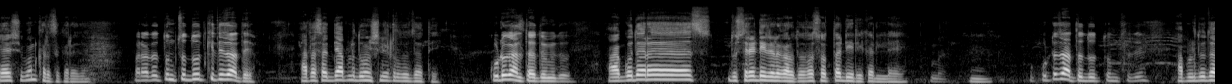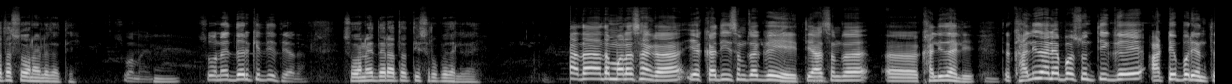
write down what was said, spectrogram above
या हिशोबाने खर्च करायचा. बरं आता तुमचं दूध किती जाते आता सध्या आपलं दोनशे लिटर दूध जाते कुठं घालताय तुम्ही दूध? अगोदर अ, स- दुसऱ्या डेअरीला घालतो आता स्वतः डेअरी काढलेली आहे. हम्म. कुठं जातं दूध तुमचं ते? आपलं दूध आता सोनायला जाते. सोनाई हम्म. सोनाई दर किती येते आता? सोनाई दर आता तीस रुपये झालेला आहे. आता आता मला सांगा एखादी समजा गाय आहे ती आज समजा अं, खाली झाली तर खाली झाल्यापासून ती गाय आटेपर्यंत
